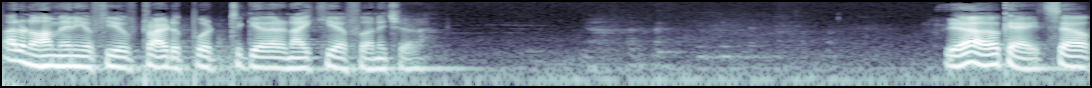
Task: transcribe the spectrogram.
I don't know how many of you have tried to put together an IKEA furniture. Yeah, okay. So,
